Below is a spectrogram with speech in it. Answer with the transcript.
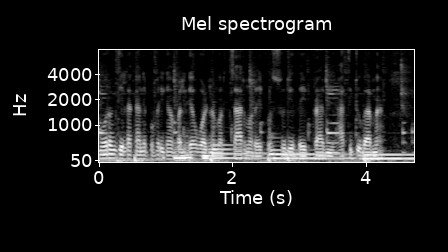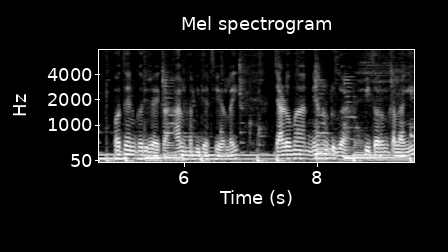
मोरङ जिल्ला कानेपोखरी गाउँपालिका वार्ड नम्बर चारमा रहेको सूर्योदय प्रावि हात्तीटुबामा अध्ययन गरिरहेका हालका विद्यार्थीहरूलाई जाडोमा न्यानो लुगा वितरणका लागि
